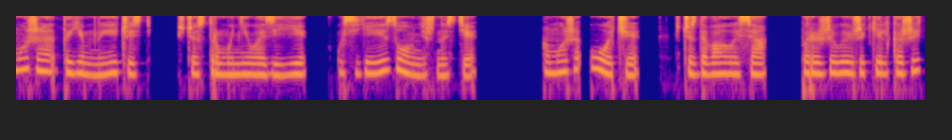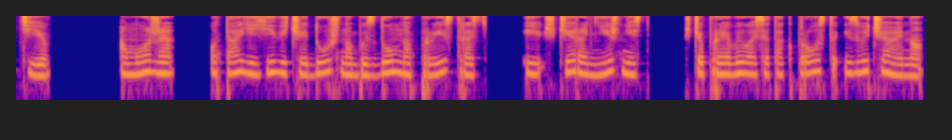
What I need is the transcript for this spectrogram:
Може, таємничість, що струмоніла з її усієї зовнішності, а може, очі, що, здавалося, пережили вже кілька життів, а може, ота її відчайдушна, бездумна пристрасть і щира ніжність, що проявилася так просто і звичайно,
